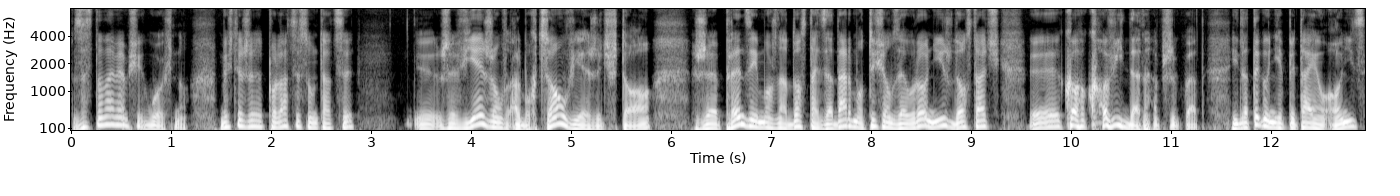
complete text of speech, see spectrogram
Zastanawiam się głośno. Myślę, że Polacy są tacy, że wierzą albo chcą wierzyć w to, że prędzej można dostać za darmo tysiąc euro niż dostać y, covid na przykład. I dlatego nie pytają o nic,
